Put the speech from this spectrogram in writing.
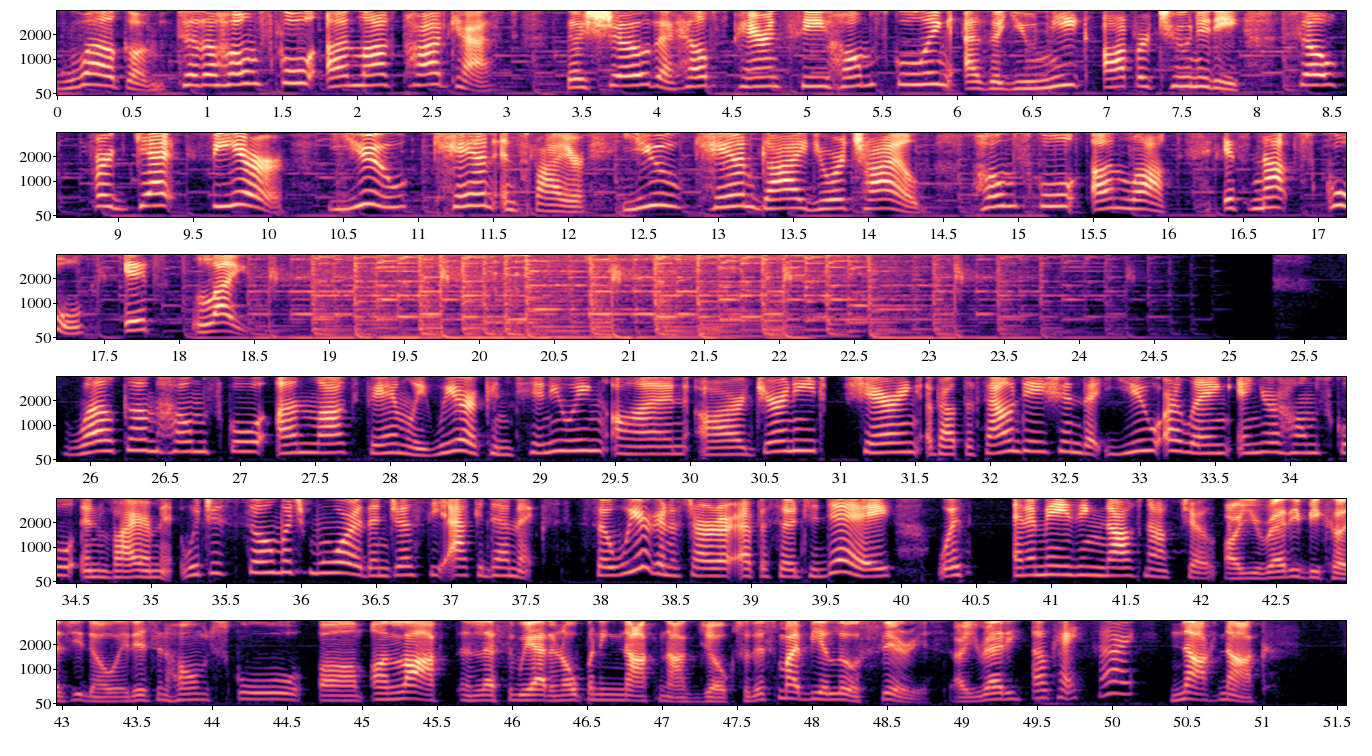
Welcome to the Homeschool Unlocked podcast, the show that helps parents see homeschooling as a unique opportunity. So forget fear. You can inspire, you can guide your child. Homeschool Unlocked. It's not school, it's life. Welcome, Homeschool Unlocked family. We are continuing on our journey sharing about the foundation that you are laying in your homeschool environment, which is so much more than just the academics. So, we are going to start our episode today with an amazing knock knock joke. Are you ready? Because you know it isn't homeschool um, unlocked unless we had an opening knock knock joke. So this might be a little serious. Are you ready? Okay, all right. Knock knock.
